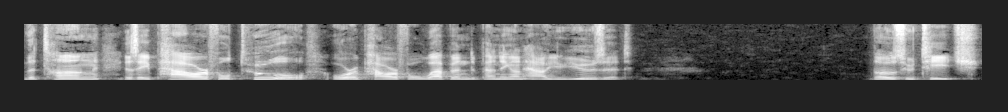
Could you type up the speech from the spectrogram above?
the tongue is a powerful tool or a powerful weapon, depending on how you use it. Those who teach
